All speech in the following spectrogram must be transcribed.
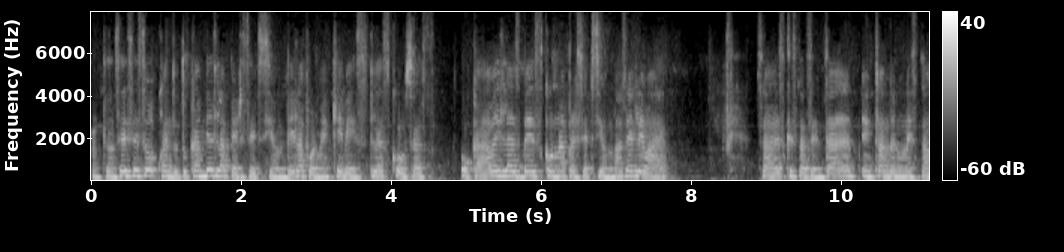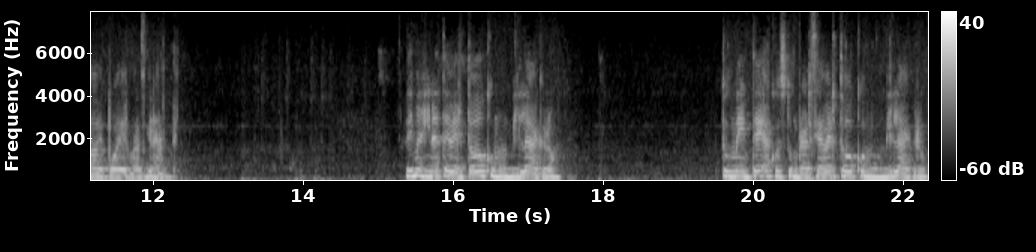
Entonces eso, cuando tú cambias la percepción de la forma en que ves las cosas o cada vez las ves con una percepción más elevada, sabes que estás entrando en un estado de poder más grande. Imagínate ver todo como un milagro. Tu mente acostumbrarse a ver todo como un milagro.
